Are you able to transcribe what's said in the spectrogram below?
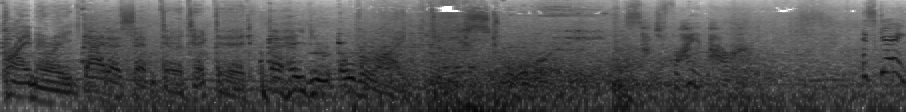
Primary data set detected. Behavior override destroyed. Such firepower. Escape!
